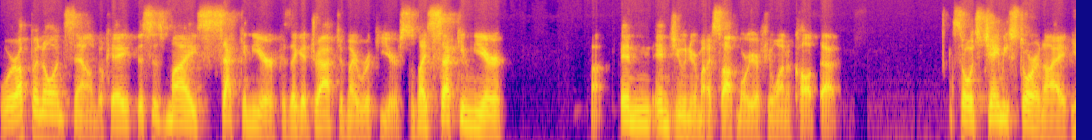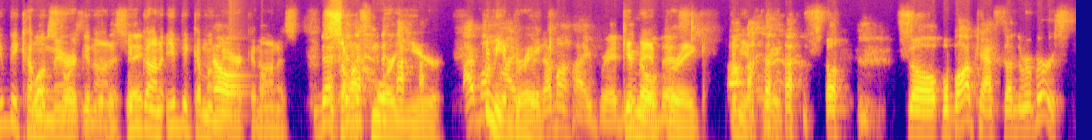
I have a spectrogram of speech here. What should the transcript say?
We're up in Owen Sound. Okay, this is my second year because I get drafted my rookie year. So my second year uh, in in junior, my sophomore year, if you want to call it that. So it's Jamie Storr and I. You've become American honest. You've gone. You've become no, American honest. Sophomore year. I'm Give me a break. I'm a hybrid. Give you me a this. break. Give me a break. so, so well, Bobcat's done the reverse,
